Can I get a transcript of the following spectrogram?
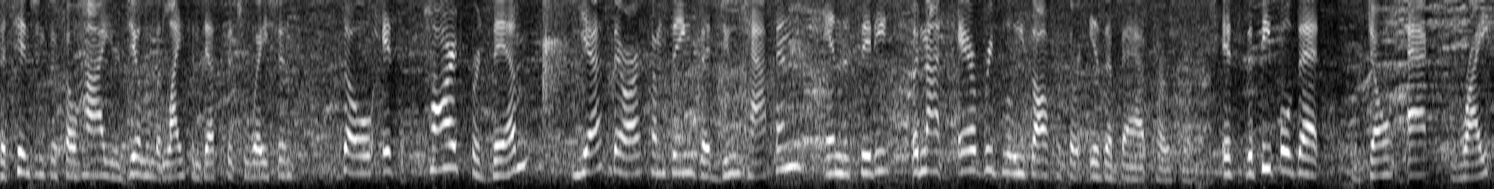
The tensions are so high, you're dealing with life and death situations. So it's hard for them. Yes, there are some things that do happen in the city, but not every police officer is a bad person. It's the people that don't act right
